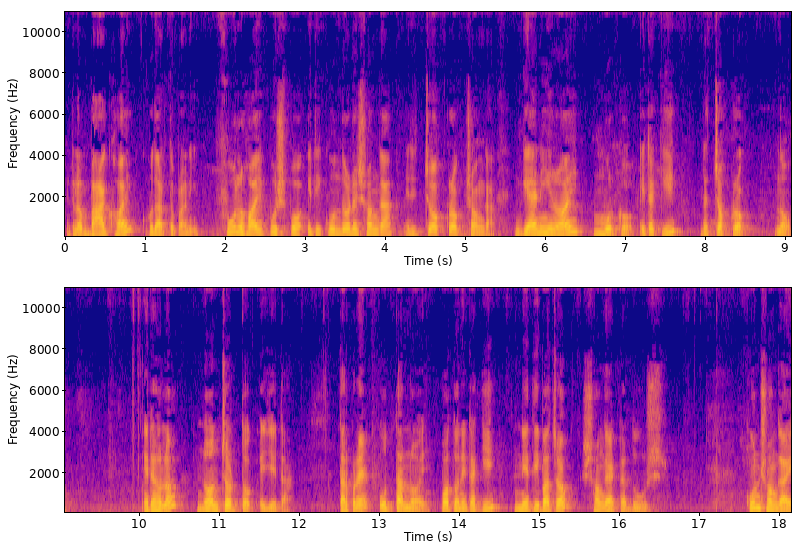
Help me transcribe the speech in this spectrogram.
এটা হলো বাঘ হয় ক্ষুধার্ত প্রাণী, ফুল হয় পুষ্প, এটি কোন ধরনের সংজ্ঞা? এটি চক্রক সংজ্ঞা, জ্ঞানী নয় মূর্খ, এটা কি? এটা চক্রক ন এটা হলো নঞ্চর্তক, এই যে এটা। তারপরে উত্থান নয়, পতন, এটা কি? নেতিবাচক সংজ্ঞা একটা দোষ। কোন সংজ্ঞায়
